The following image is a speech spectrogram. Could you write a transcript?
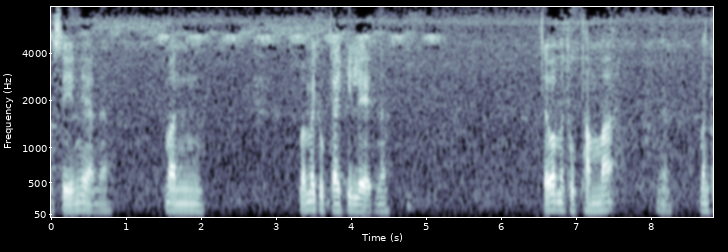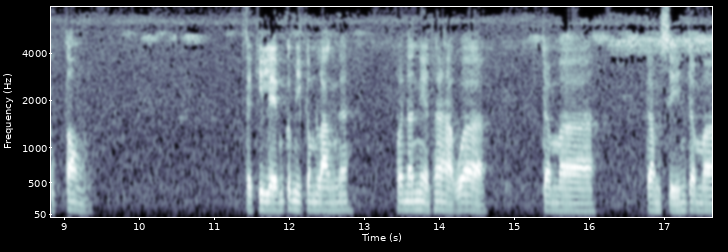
ำศีลเนี่ยนะ มันมันไม่ถูกใจกิเลสนะ แต่ว่ามันถูกธรรมะนะมันถูกต้อง แต่กิเลสก็มีกำลังนะ เพราะนั้นเนี่ยถ้าหากว่าจะมาจำศีลจะมา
